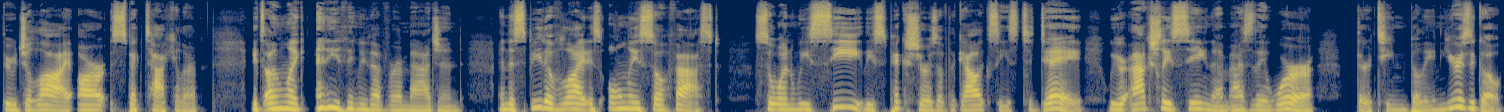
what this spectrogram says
through July are spectacular. It's unlike anything we've ever imagined, and the speed of light is only so fast. So when we see these pictures of the galaxies today, we are actually seeing them as they were 13 billion years ago,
